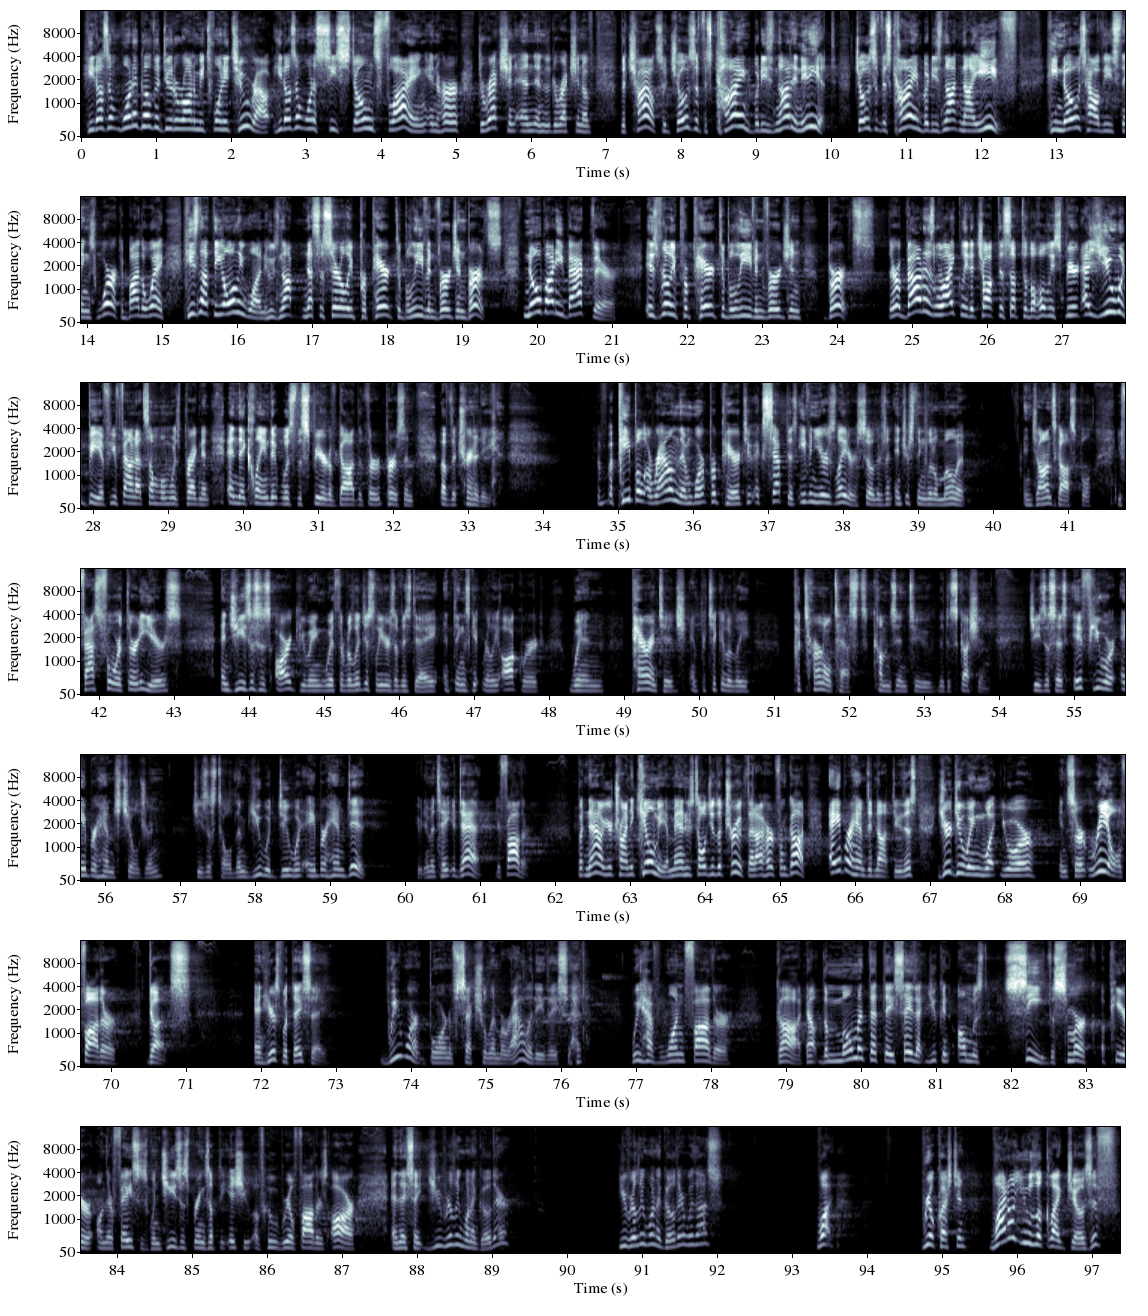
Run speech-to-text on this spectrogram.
He doesn't want to go the Deuteronomy 22 route. He doesn't want to see stones flying in her direction and in the direction of the child. So Joseph is kind, but he's not an idiot. Joseph is kind, but he's not naive. He knows how these things work. And by the way, he's not the only one who's not necessarily prepared to believe in virgin births. Nobody back there is really prepared to believe in virgin births. They're about as likely to chalk this up to the Holy Spirit as you would be if you found out someone was pregnant and they claimed it was the Spirit of God, the third person of the Trinity. But people around them weren't prepared to accept this, even years later. So there's an interesting little moment in John's gospel. You fast forward 30 years, and Jesus is arguing with the religious leaders of his day, and things get really awkward when parentage, and particularly paternal tests, comes into the discussion. Jesus says, If you were Abraham's children, Jesus told them, you would do what Abraham did. You would imitate your dad, your father. But now you're trying to kill me, a man who's told you the truth that I heard from God. Abraham did not do this. You're doing what your insert real father does. And here's what they say We weren't born of sexual immorality, they said. We have one father, God. Now, the moment that they say that, you can almost see the smirk appear on their faces when Jesus brings up the issue of who real fathers are. And they say, You really want to go there? You really want to go there with us? What? Real question. Why don't you look like Joseph?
